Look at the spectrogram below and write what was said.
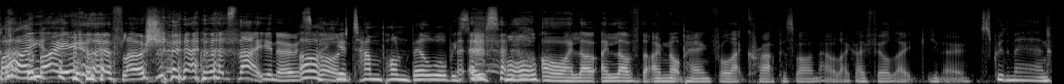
Bye. Bye. Flush. That's that, you know, it's oh, gone. your tampon bill will be so small. Oh, I love I love that I'm not paying for all that crap as well now. Like I feel like, you know, screw the man.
